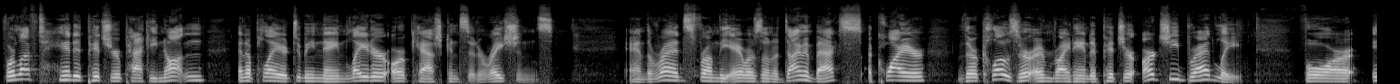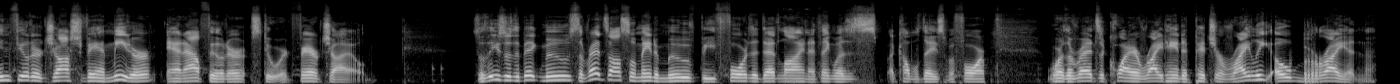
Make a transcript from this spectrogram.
for left handed pitcher Packy Naughton and a player to be named later or cash considerations. And the Reds from the Arizona Diamondbacks acquire their closer and right handed pitcher Archie Bradley for infielder Josh VanMeter and outfielder Stuart Fairchild. So these are the big moves. The Reds also made a move before the deadline, I think it was a couple days before, where the Reds acquire right handed pitcher Riley O'Brien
